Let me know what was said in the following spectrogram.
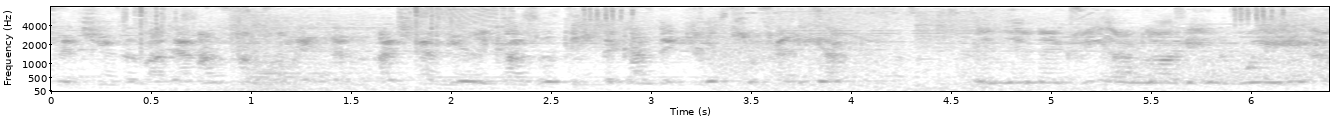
Offensive war der Anfang vom Ende, als Amerika wirklich begann, den Krieg zu verlieren. In der McVie-Anlage in Hue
